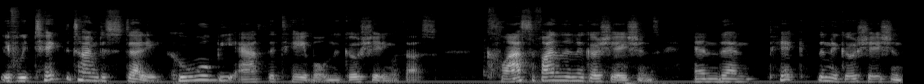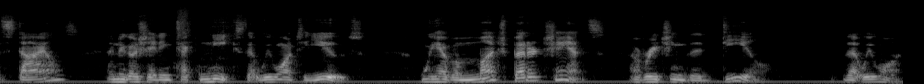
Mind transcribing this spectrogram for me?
If we take the time to study who will be at the table negotiating with us, classify the negotiations, and then pick the negotiation styles and negotiating techniques that we want to use, we have a much better chance of reaching the deal that we want.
